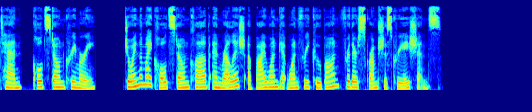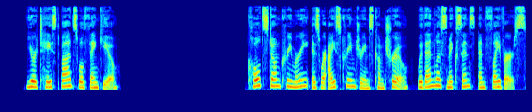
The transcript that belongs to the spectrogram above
10. Cold Stone Creamery. Join the My Cold Stone Club and relish a buy one get one free coupon for their scrumptious creations. Your taste buds will thank you. Cold Stone Creamery is where ice cream dreams come true, with endless mix-ins and flavors.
